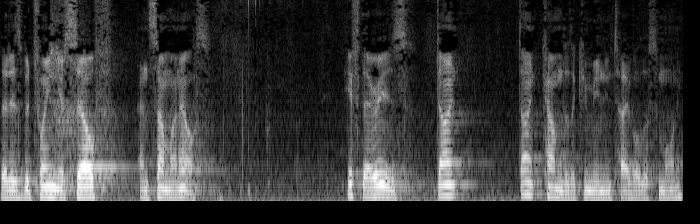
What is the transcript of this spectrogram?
that is between yourself and someone else. If there is, don't, don't come to the communion table this morning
